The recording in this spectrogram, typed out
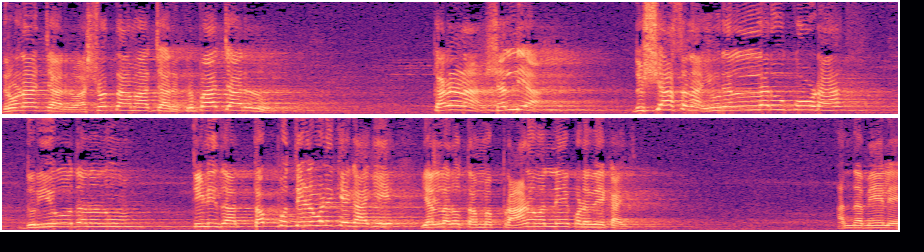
ದ್ರೋಣಾಚಾರ್ಯರು, ಅಶ್ವತ್ಥಾಮಾಚಾರ್ಯರು, ಕೃಪಾಚಾರ್ಯರು, ಕರ್ಣ, ಶಲ್ಯ, ದುಶ್ಯಾಸನ ಇವರೆಲ್ಲರೂ ಕೂಡ ದುರ್ಯೋಧನನು ತಿಳಿದ ತಪ್ಪು ತಿಳುವಳಿಕೆಗಾಗಿ ಎಲ್ಲರೂ ತಮ್ಮ ಪ್ರಾಣವನ್ನೇ ಕೊಡಬೇಕಾಯಿತು. ಅಂದ ಮೇಲೆ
